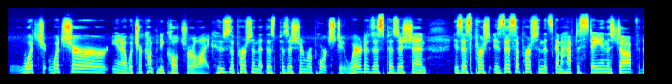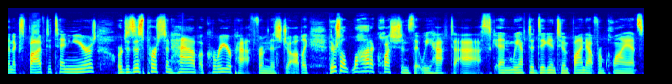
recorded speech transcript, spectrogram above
what's your, what's your you know what's your company culture like? Who's the person that this position reports to? Where does this position is this person is this a person that's going to have to stay in this job for the next five to ten years? Or does this person have a career path from this job? Like there's a lot of questions that we have to ask and we have to dig into and find out from clients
